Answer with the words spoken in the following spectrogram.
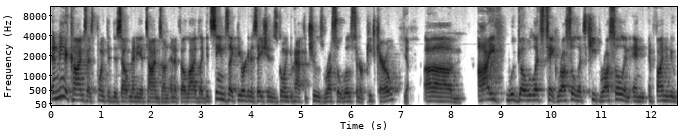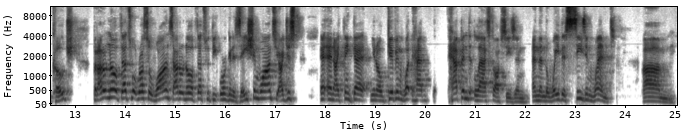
and Mina Kimes has pointed this out many a times on NFL Live. Like it seems like the organization is going to have to choose Russell Wilson or Pete Carroll. Yeah. Um, I would go, let's take Russell, let's keep Russell and, and, and find a new coach. But I don't know if that's what Russell wants. I don't know if that's what the organization wants. I just, and, I think that, you know, given what had happened last offseason and then the way this season went, um,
